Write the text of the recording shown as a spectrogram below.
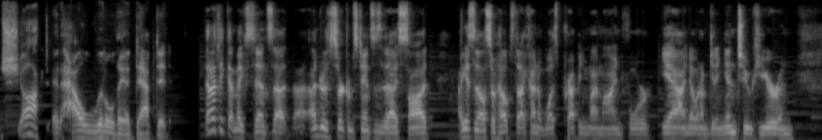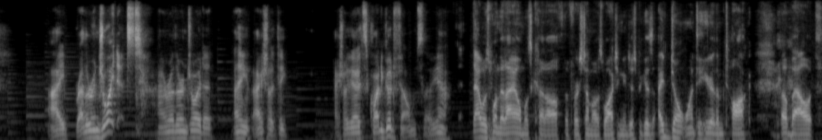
shocked at how little they adapted. And I think that makes sense. Uh, uh, under the circumstances that I saw it, I guess it also helps that I kind of was prepping my mind for, yeah, I know what I'm getting into here, and I rather enjoyed it. I rather enjoyed it. I think, actually I actually think, actually, it's quite a good film. So yeah, That was one that I almost cut off the first time I was watching it, just because I don't want to hear them talk about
